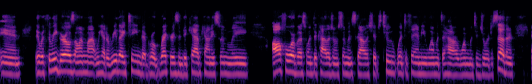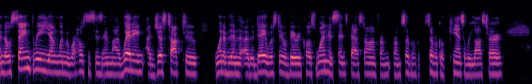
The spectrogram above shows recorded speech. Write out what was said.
And there were three girls on my, we had a relay team that broke records in DeKalb County Swim League. All four of us went to college on swimming scholarships. Two went to FAMU, one went to Howard, one went to Georgia Southern. And those same three young women were hostesses in my wedding. I just talked to one of them the other day. We're still very close. One has since passed on from, from cervical, cervical cancer. We lost her.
